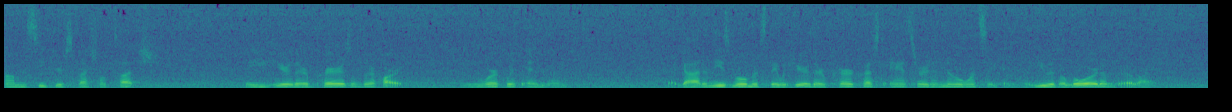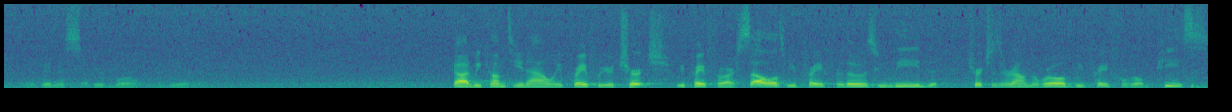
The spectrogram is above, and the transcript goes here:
come and seek your special touch. May you hear their prayers of their heart and work within them. That God, in these moments, they would hear their prayer request answered and know once again that you are the Lord of their life and the goodness of your will would be in them. God, we come to you now and we pray for your church. We pray for ourselves. We pray for those who lead churches around the world. We pray for world peace.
